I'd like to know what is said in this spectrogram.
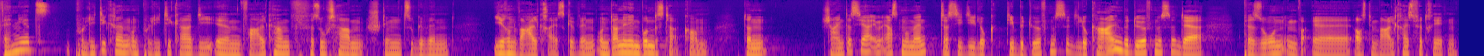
Wenn jetzt Politikerinnen und Politiker, die im Wahlkampf versucht haben, Stimmen zu gewinnen, ihren Wahlkreis gewinnen und dann in den Bundestag kommen, dann scheint es ja im ersten Moment, dass sie die, die Bedürfnisse, die lokalen Bedürfnisse der Person im, äh, aus dem Wahlkreis vertreten.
